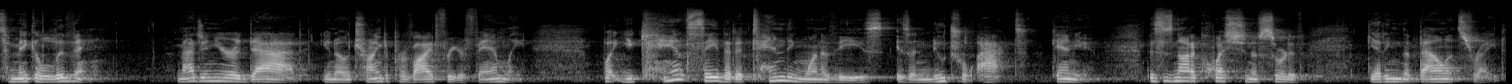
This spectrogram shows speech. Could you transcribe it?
to make a living. Imagine you're a dad, you know, trying to provide for your family. But you can't say that attending one of these is a neutral act, can you? This is not a question of sort of getting the balance right.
